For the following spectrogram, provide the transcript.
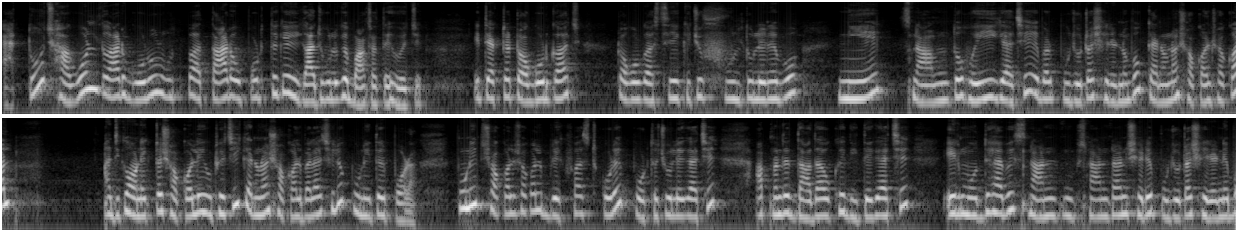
এত ছাগল আর গরুর উৎপাত, তার ওপর থেকে এই গাছগুলোকে বাঁচাতে হয়েছে। এটা একটা টগর গাছ টগর গাছ থেকে কিছু ফুল তুলে নেব, নিয়ে স্নান তো হয়েই গেছে, এবার পুজোটা সেরে নেব। কেননা সকাল সকাল, আজকে অনেকটা সকালেই উঠেছি, কেননা সকালবেলা ছিল পুনিতের পড়া। পুনিত সকাল সকাল ব্রেকফাস্ট করে পড়তে চলে গেছে, আপনাদের দাদা ওকে দিতে গেছে। এর মধ্যে আমি স্নান স্নান টান সেরে পুজোটা সেরে নেব,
